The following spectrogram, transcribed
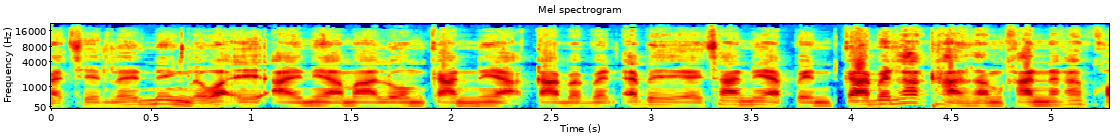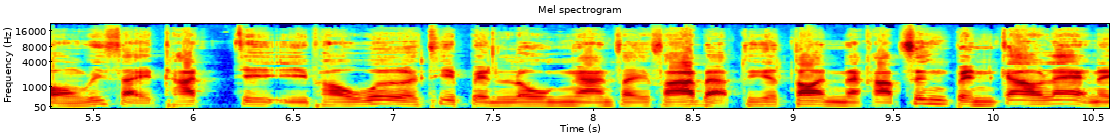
Machine Learning หรือว่า AI เนี่ยมารวมกันเนี่ยการเป็นแอปพลิเคชันเนี่ยเป็นการเป็นรากฐานสำคัญนะครับของวิสัยทัศน์ GE Power ที่เป็นโรงงานไฟฟ้าแบบดิจิตอลนะครับซึ่งเป็นก้าวแรกใน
